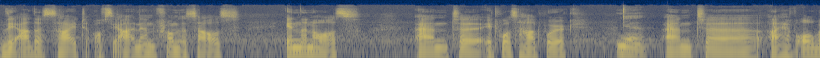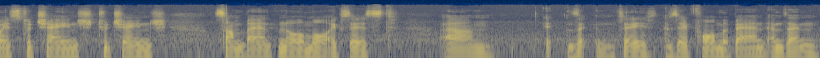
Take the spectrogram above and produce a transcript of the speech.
the other side of the island, from the south, in the north, and uh, it was hard work Yeah. and uh, I have always to change, to change. Some band no more exist. Um, it, they, they they form a band and then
